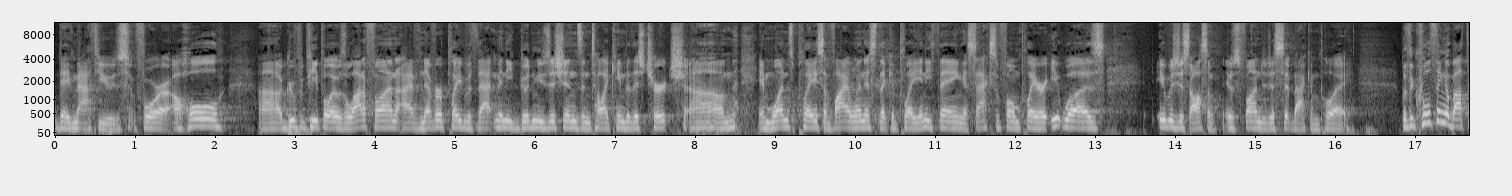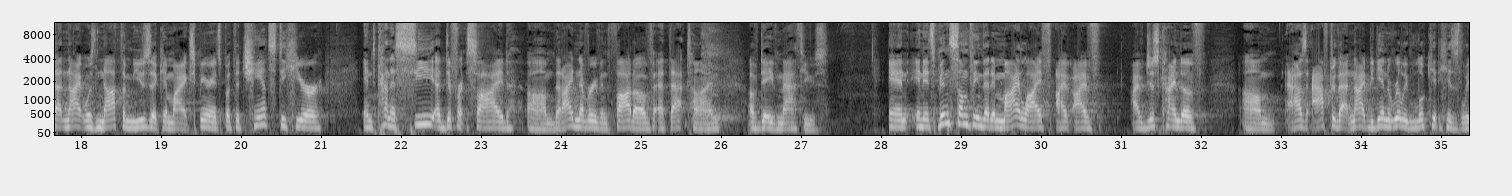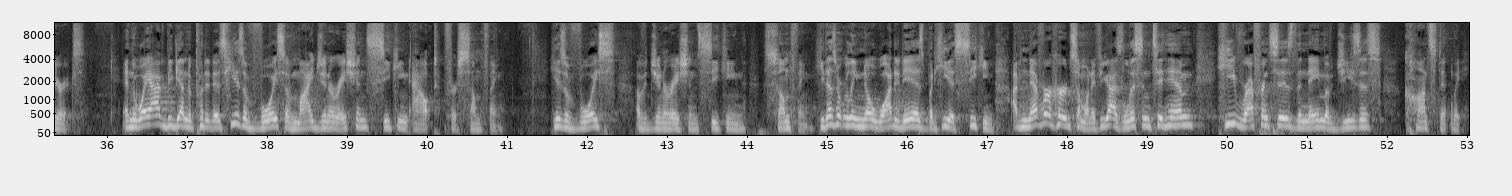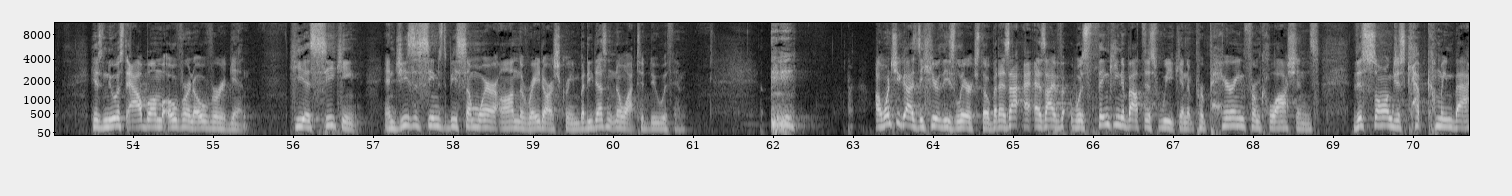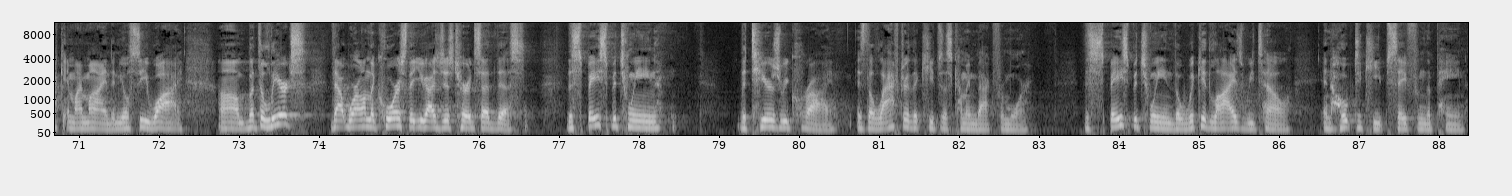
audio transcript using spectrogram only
Dave Matthews for a whole uh, group of people. It was a lot of fun. I've never played with that many good musicians until I came to this church. Um, in one's place, a violinist that could play anything, a saxophone player. It was, it was just awesome. It was fun to just sit back and play. But the cool thing about that night was not the music in my experience, but the chance to hear and kind of see a different side um, that I'd never even thought of at that time of Dave Matthews. And, and it's been something that in my life I've, I've, I've just kind of, um, as after that night, began to really look at his lyrics. And the way I've begun to put it is, he is a voice of my generation seeking out for something. He is a voice of a generation seeking something. He doesn't really know what it is, but he is seeking. I've never heard someone, if you guys listen to him, he references the name of Jesus constantly. His newest album over and over again. He is seeking. And Jesus seems to be somewhere on the radar screen, but he doesn't know what to do with him. I want you guys to hear these lyrics, though. But as I, as I was thinking about this week and preparing from Colossians, this song just kept coming back in my mind, and you'll see why. Um, but the lyrics that were on the chorus that you guys just heard said this The space between the tears we cry is the laughter that keeps us coming back for more. The space between the wicked lies we tell and hope to keep safe from the pain.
